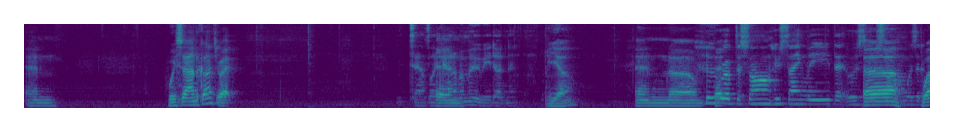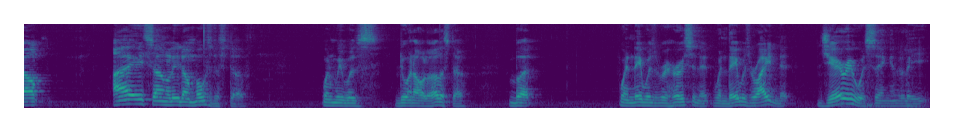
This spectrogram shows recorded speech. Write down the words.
And we signed the contract. Sounds like out of a movie, doesn't it? Yeah. And um, Who that- wrote the song? Who sang lead? That was the Uh, song. Was it? a- well, I sang lead on most of the stuff when we was doing all the other stuff, but when they was rehearsing it, when they was writing it, Jerry was singing the lead,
